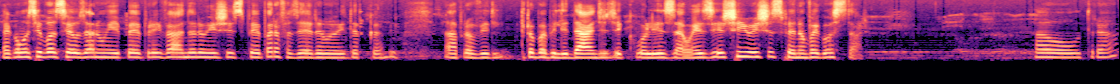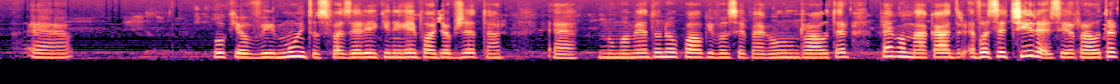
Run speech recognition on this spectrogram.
É como se você usar um IP privado no IXP para fazer o intercâmbio. A probabilidade de colisão existe e o IXP não vai gostar. A outra é o que eu vi muitos fazerem que ninguém pode objetar. É, no momento no qual que você pega um router, pega o MAC address, você tira esse router,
